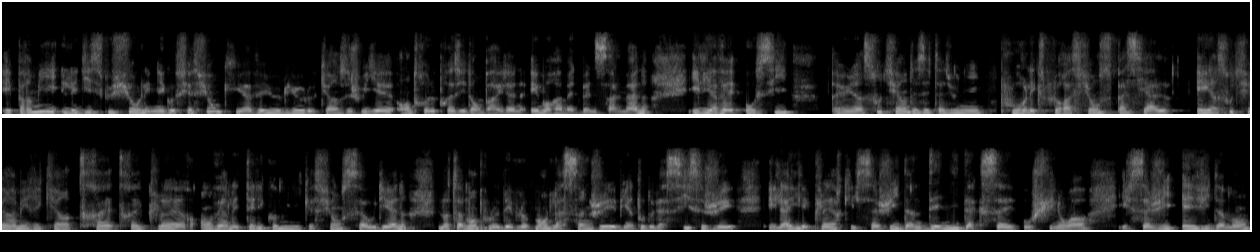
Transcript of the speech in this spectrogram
Et parmi les discussions, les négociations qui avaient eu lieu le 15 juillet entre le président Biden et Mohamed Ben Salman, il y avait aussi un soutien des États-Unis pour l'exploration spatiale et un soutien américain très très clair envers les télécommunications saoudiennes, notamment pour le développement de la 5G et bientôt de la 6G. Et là, il est clair qu'il s'agit d'un déni d'accès aux Chinois. Il s'agit évidemment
